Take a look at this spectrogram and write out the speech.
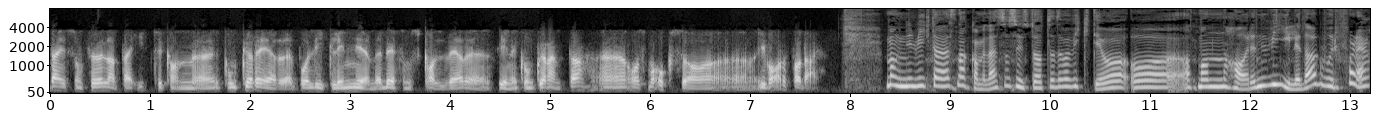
de som føler at de ikke kan konkurrere på lik linje med det som skal være sine konkurrenter. Og som også ivareta dem. Magnhild da jeg snakka med deg, så syns du at det var viktig å, å, at man har en hviledag. Hvorfor det?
